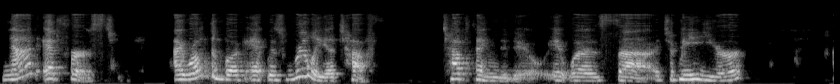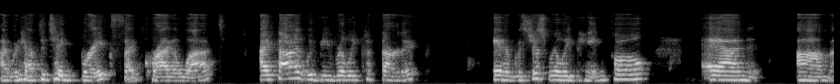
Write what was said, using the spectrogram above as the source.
Not at first. I wrote the book. It was really a tough, tough thing to do. It was. Uh, it took me a year. I would have to take breaks. I'd cry a lot. I thought it would be really cathartic, and it was just really painful. And um,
